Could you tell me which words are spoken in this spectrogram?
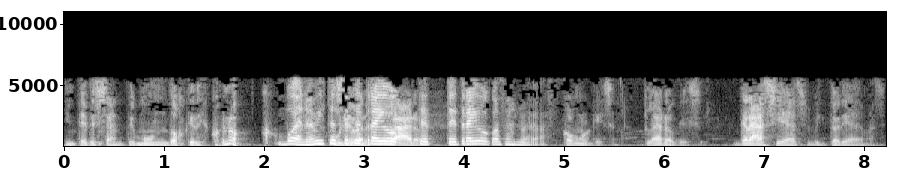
interesante. Mundos que desconozco. Bueno, viste, yo te Universo, traigo, claro. te, te traigo cosas nuevas. ¿Cómo que eso? Claro que sí. Gracias, Victoria, además.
